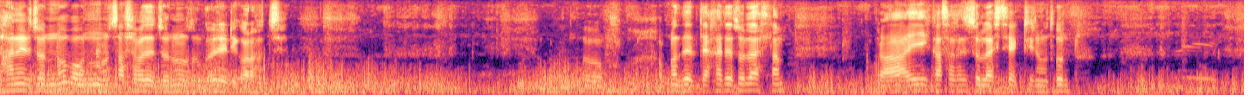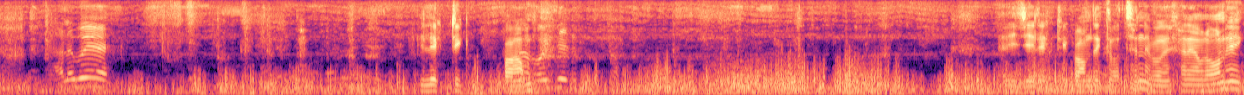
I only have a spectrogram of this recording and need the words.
ধানের জন্য বা অন্য চাষাবাদের জন্য নতুন করে রেডি করা হচ্ছে। তো আপনাদের দেখাতে চলে আসলাম। প্রায় কাছাকাছি চলে আসছে একটি নতুন ইলেকট্রিক পাম্প এই যে ইলেকট্রিক পাম্প দেখতে পাচ্ছেন এবং এখানে আমরা অনেক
